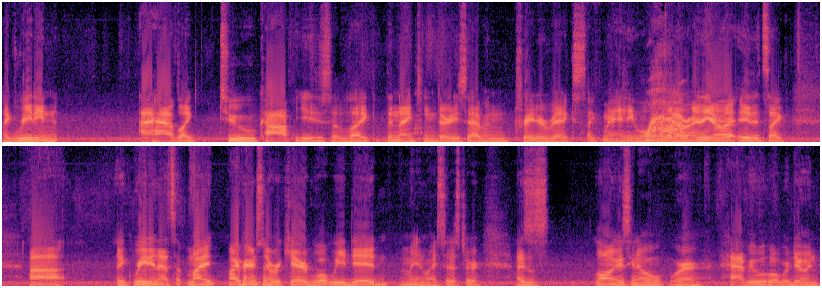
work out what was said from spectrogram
like reading I have like two copies of like the 1937 Trader Vic's like manual or whatever, and you know it, it's like uh, like reading that stuff. My my parents never cared what we did, me and my sister, as long as you know we're happy with what we're doing,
